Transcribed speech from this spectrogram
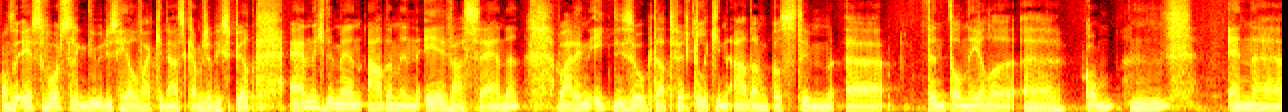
onze eerste voorstelling, die we dus heel vaak in huiskamers hebben gespeeld, eindigde met een Adam en Eva scène, waarin ik dus ook daadwerkelijk in Adam-kostuum eh, ten tonele eh, kom. En eh,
